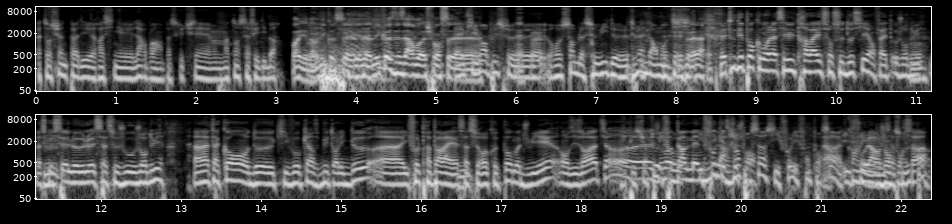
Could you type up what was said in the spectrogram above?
Attention à ne pas déraciner l'arbre, hein, parce que tu sais, maintenant ça fait débat. Ouais, il y en a en Écosse, il y en a en Écosse des arbres, je pense. euh, climat en plus euh, ressemble à celui de, de la Normandie. voilà. Mais tout dépend comment la cellule travaille sur ce dossier en fait aujourd'hui, Ouais. parce que Mm. c'est le, le- ça se joue aujourd'hui. Un attaquant de qui vaut 15 buts en Ligue 2, euh, il faut le préparer. Ça se recrute pas au mois de juillet en se disant ah tiens, Et puis surtout, euh, il faut, il faut l'argent pour ça aussi. Il faut les fonds pour Alors, ça. il faut l'argent pour ça. pas.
